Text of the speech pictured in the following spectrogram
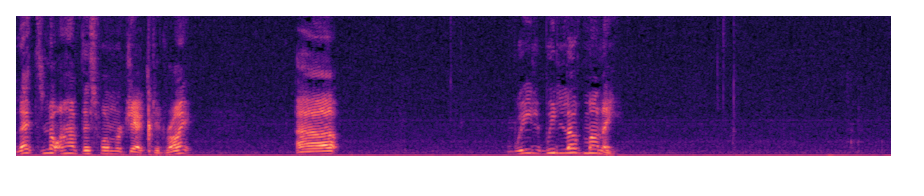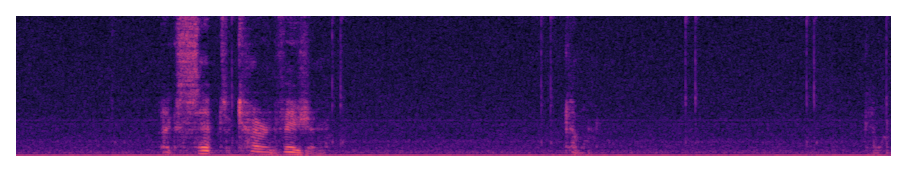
Let's not have this one rejected, right? Uh, we we love money. Accept current vision. Come on. Come on.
